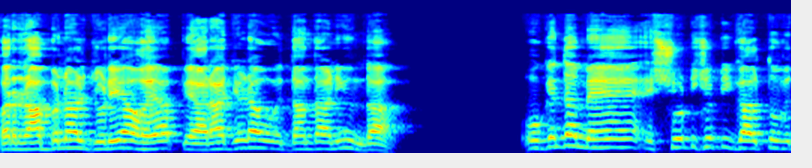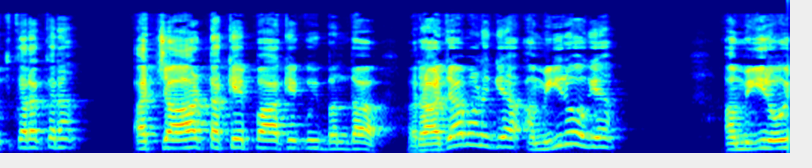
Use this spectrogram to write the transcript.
ਪਰ ਰੱਬ ਨਾਲ ਜੁੜਿਆ ਹੋਇਆ ਪਿਆਰਾ ਜਿਹੜਾ ਉਹ ਇਦਾਂ ਦਾ ਨਹੀਂ ਹੁੰਦਾ। ਉਹ ਕਹਿੰਦਾ, ਮੈਂ ਛੋਟੀ ਛੋਟੀ ਗੱਲ ਤੋਂ ਵਿਤਕਰਾ ਕਰਾਂ। ਆ ਚਾਰ ਟਕੇ ਪਾ ਕੇ ਕੋਈ ਬੰਦਾ ਰਾਜਾ ਬਣ ਗਿਆ, ਅਮੀਰ ਹੋ ਗਿਆ। ਅਮੀਰ ਉਹ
